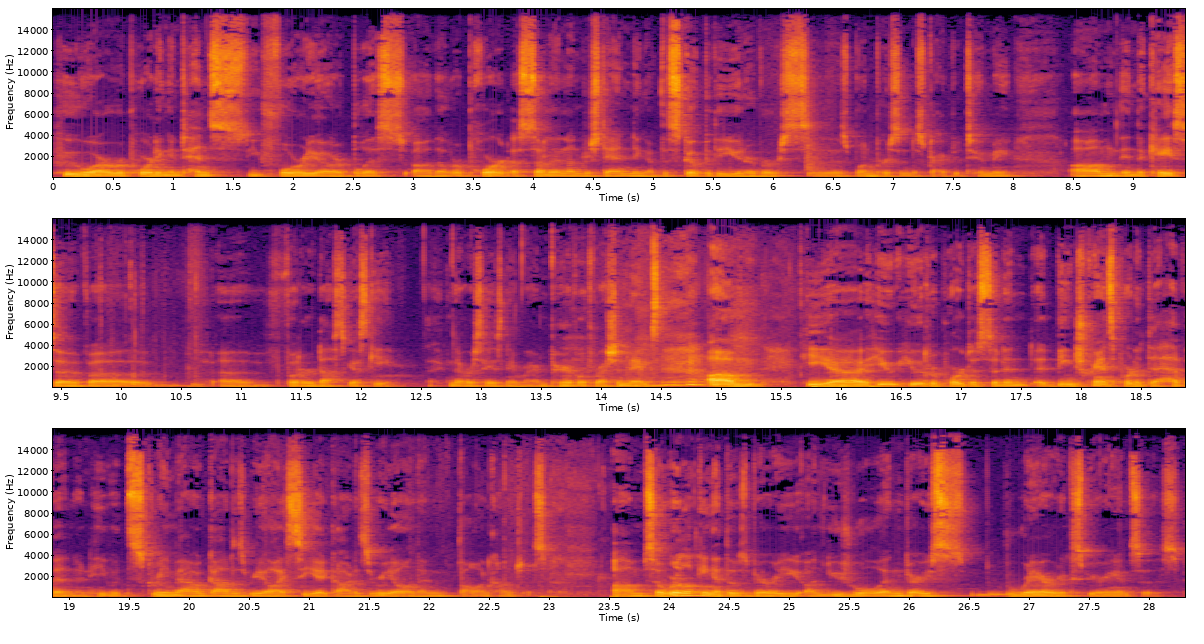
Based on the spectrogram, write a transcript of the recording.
who are reporting intense euphoria or bliss. Uh, they'll report a sudden understanding of the scope of the universe, as one person described it to me. Um, in the case of uh, uh, Fyodor Dostoevsky, I can never say his name right. I'm terrible with Russian names. Um, he, uh, he he would report just in, uh, being transported to heaven, and he would scream out, "God is real! I see it! God is real!" and then fall unconscious. Um, so we're looking at those very unusual and very rare experiences.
